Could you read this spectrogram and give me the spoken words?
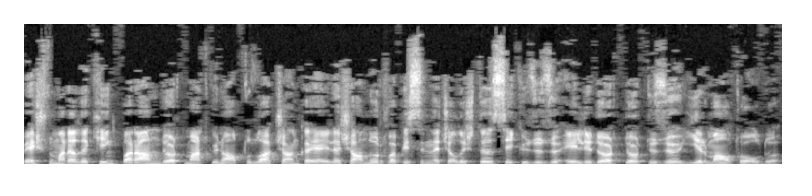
5 numaralı King Baran 4 Mart günü Abdullah Çankaya ile Şanlıurfa pistinde çalıştı. 800'ü 54, 400'ü 26 oldu.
